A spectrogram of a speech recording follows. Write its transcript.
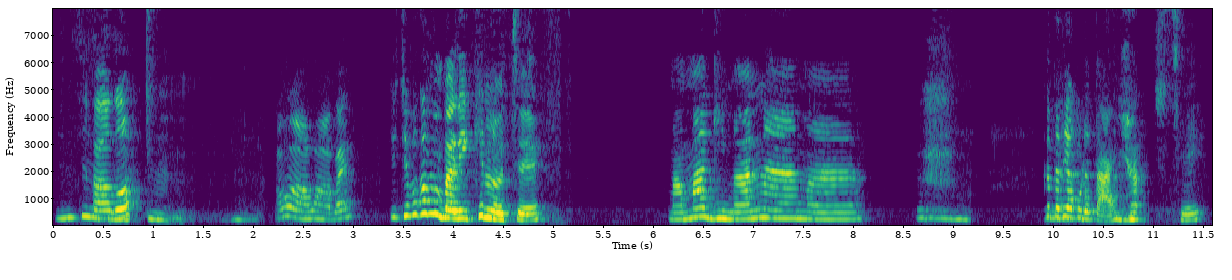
Ini sih kalau tuh aku nggak ngapa ngapain Ya, coba kamu balikin loh, Ce. Mama gimana, Ma? Kan tadi aku udah tanya, Ce.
